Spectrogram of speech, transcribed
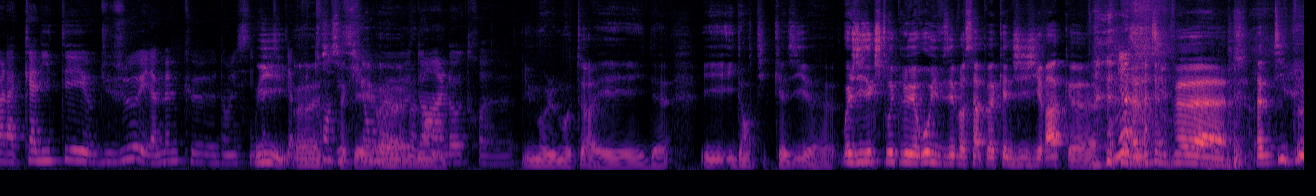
Enfin, la qualité euh, du jeu est la même que dans les cinématiques. Oui, il n'y a plus ouais, de qui est- transition ouais, euh, d'un à l'autre. euh. Le moteur est identique quasi. euh. Moi je disais que je trouvais que le héros il faisait penser un peu à Kenji Girac, euh, un petit peu, euh, un petit peu.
